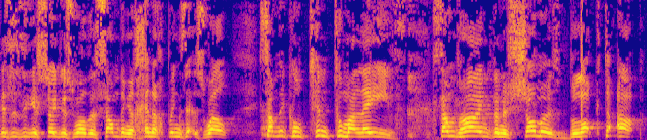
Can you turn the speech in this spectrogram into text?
This is the Yesod as well. There's something, a chinuch brings it as well. Something called timtum alev. Sometimes the neshama is blocked up.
